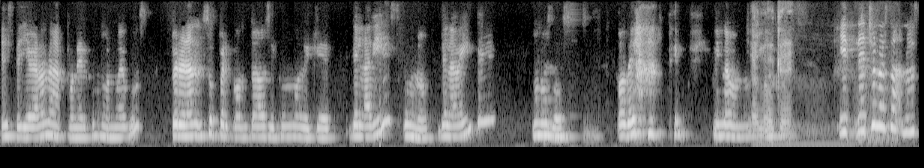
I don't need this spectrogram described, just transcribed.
este, llegaron a poner como nuevos, pero eran súper contados, así como de que de la 10, uno, de la 20, unos dos, o de la y no, no. Y de hecho no, está, no, es,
